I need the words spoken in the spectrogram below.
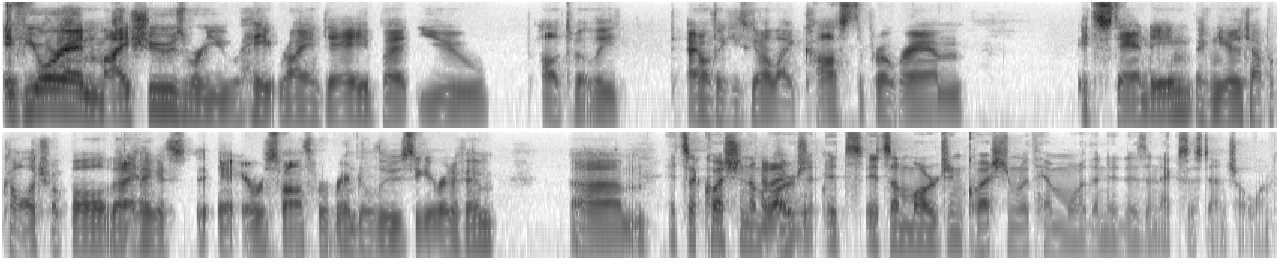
if you're in my shoes where you hate Ryan Day, but you ultimately, I don't think he's going to like cost the program its standing like near the top of college football. That yeah. I think it's irresponsible for him to lose to get rid of him. Um, it's a question of margin. I, it's it's a margin question with him more than it is an existential one.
